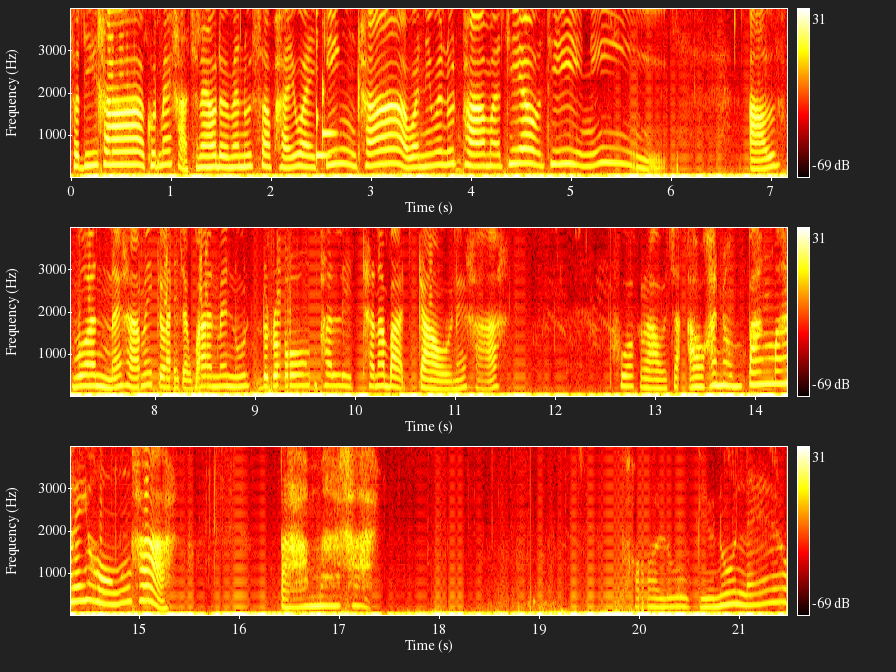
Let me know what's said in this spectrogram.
สวัสดีค่ะ คุณแม่ขาชาแนลโดยมนุษย์สะพายไวกิ้งค่ะ วันนี้มนุษย์พามาเที่ยวที่นี่อัลฟวนนะคะ ไม่ไกลจากบ้านมนุษย์โรงผลิตธนบัตรเก่านะคะ พวกเราจะเอาขนมปังมาให้หงค่ะ ตามมาค่ะพ่อลูกอยู่นู่นแล้ว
